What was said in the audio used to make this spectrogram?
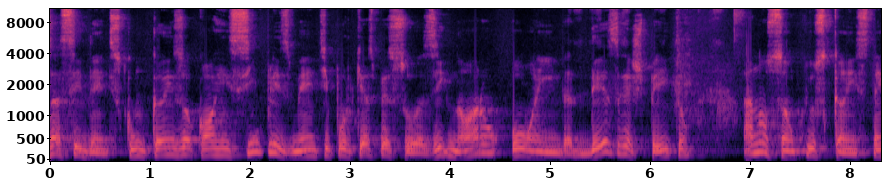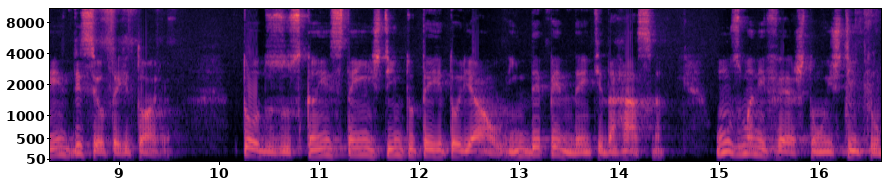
acidentes com cães ocorrem simplesmente porque as pessoas ignoram ou ainda desrespeitam a noção que os cães têm de seu território. Todos os cães têm instinto territorial, independente da raça. Uns manifestam um instinto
